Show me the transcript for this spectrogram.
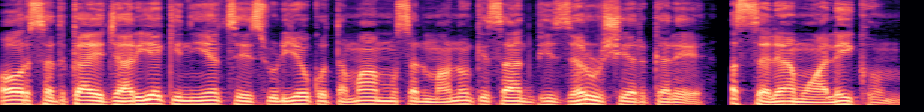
اور صدقہ جاریہ کی نیت سے اس ویڈیو کو تمام مسلمانوں کے ساتھ بھی ضرور شیئر کرے السلام علیکم۔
